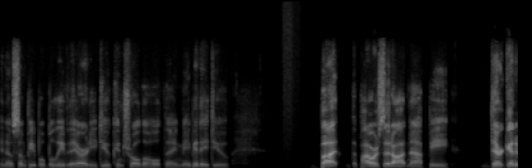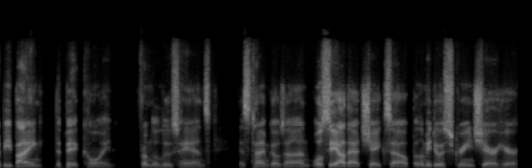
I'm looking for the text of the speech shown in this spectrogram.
I know some people believe they already do control the whole thing. Maybe they do. But the powers that ought not be, they're going to be buying the Bitcoin from the loose hands as time goes on. We'll see how that shakes out. But let me do a screen share here.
